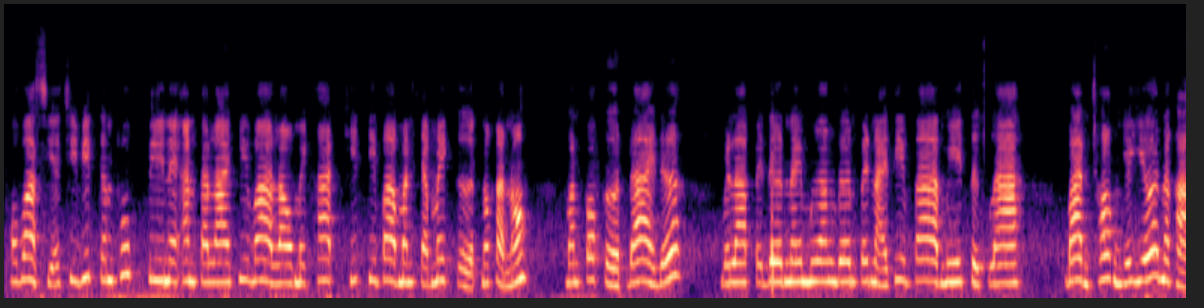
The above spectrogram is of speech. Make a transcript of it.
เพราะว่าเสียชีวิตกันทุกปีในอันตรายที่ว่าเราไม่คาดคิดที่ว่ามันจะไม่เกิดเนาะค่ะเนาะ มันก็เกิดได้เด้อ เวลาไปเดินในเมืองเดินไปไหนที่ว่ามีตึกลา บ้านช่องเยอะๆนะคะ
